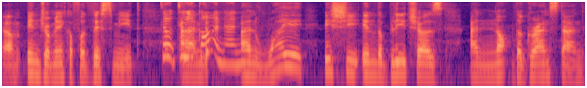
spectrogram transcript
um, in Jamaica for this meet? So to look on and- and why is she in the bleachers and not the grandstand?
